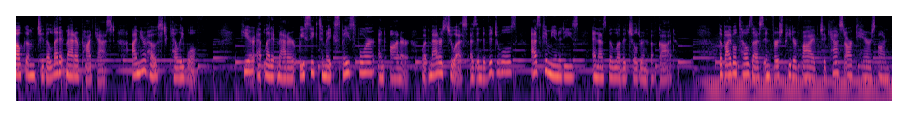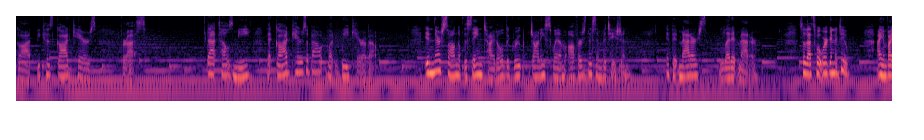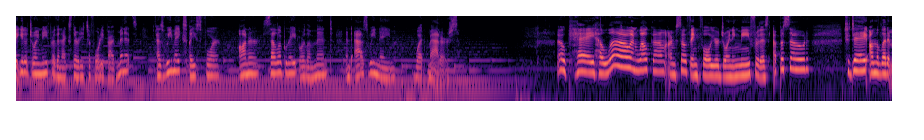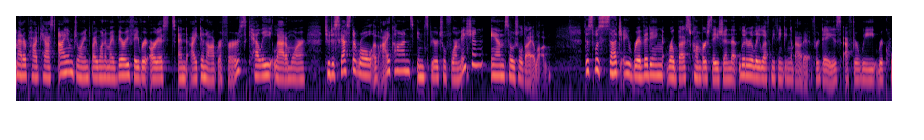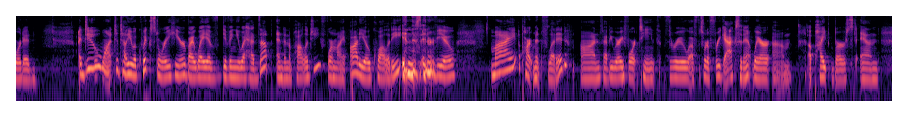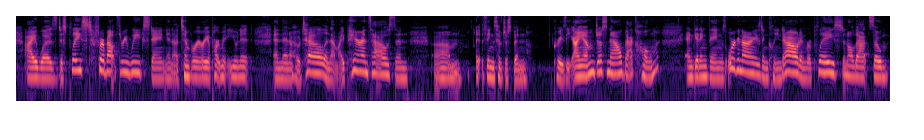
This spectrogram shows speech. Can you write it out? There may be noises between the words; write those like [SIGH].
welcome to the Let It Matter podcast. I'm your host, Kelly Wolfe. Here at Let It Matter, we seek to make space for and honor what matters to us as individuals, as communities, and as beloved children of God. The Bible tells us in 1 Peter 5 to cast our cares on God because God cares for us. That tells me that God cares about what we care about. In their song of the same title, the group Johnny Swim offers this invitation If it matters, let it matter. So that's what we're going to do. I invite you to join me for the next 30 to 45 minutes as we make space for, honor, celebrate, or lament, and as we name what matters. Okay, hello and welcome. I'm so thankful you're joining me for this episode. Today on the Let It Matter podcast, I am joined by one of my very favorite artists and iconographers, Kelly Latimore, to discuss the role of icons in spiritual formation and social dialogue. This was such a riveting, robust conversation that literally left me thinking about it for days after we recorded. I do want to tell you a quick story here by way of giving you a heads up and an apology for my audio quality [LAUGHS] in this interview. My apartment flooded on February 14th through a sort of freak accident where um, a pipe burst, and I was displaced for about three weeks, staying in a temporary apartment unit and then a hotel and at my parents' house. And um, it, things have just been crazy. I am just now back home and getting things organized and cleaned out and replaced and all that. So,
